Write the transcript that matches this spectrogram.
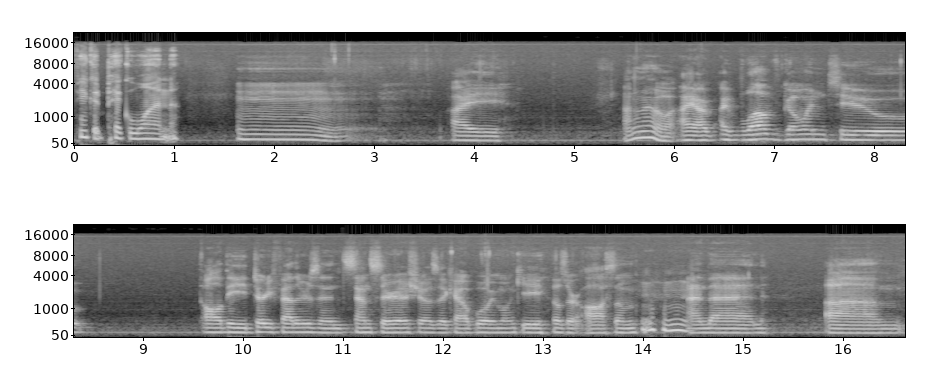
If you could pick one. Mm, I I don't know. I, I I love going to all the Dirty Feathers and Sound Stereo shows at Cowboy Monkey. Those are awesome. Mhm. And then um,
